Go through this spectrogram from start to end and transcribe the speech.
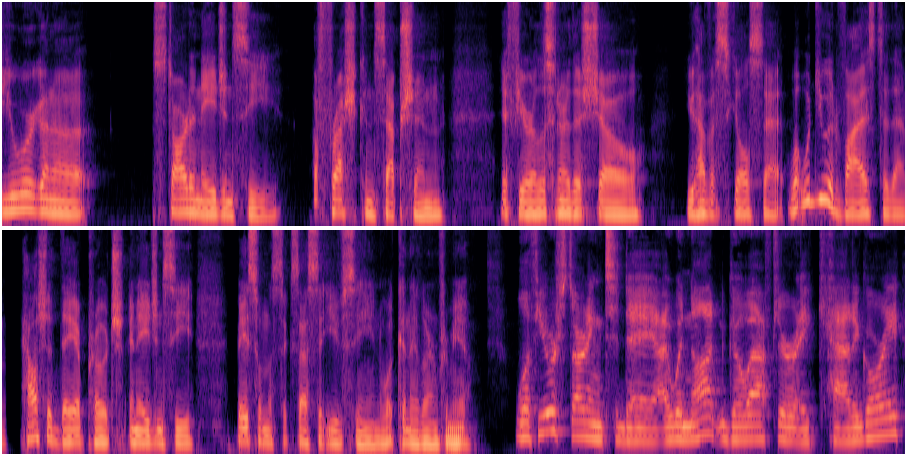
you were going to start an agency, a fresh conception, if you're a listener to this show, you have a skill set. What would you advise to them? How should they approach an agency based on the success that you've seen? What can they learn from you? Well, if you were starting today, I would not go after a category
